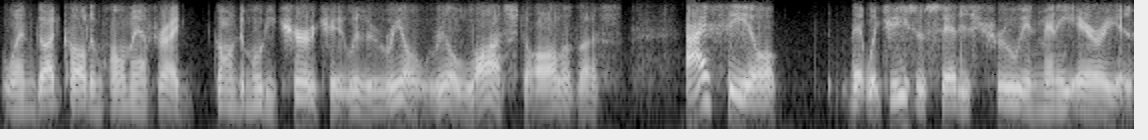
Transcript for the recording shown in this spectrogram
When God called him home after I'd gone to Moody Church, it was a real, real loss to all of us. I feel that what Jesus said is true in many areas.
